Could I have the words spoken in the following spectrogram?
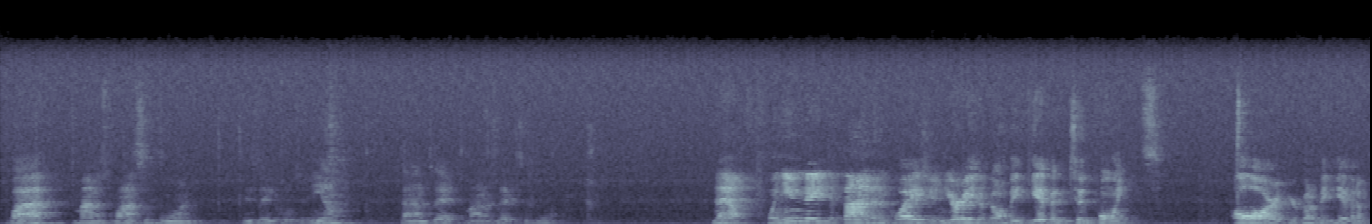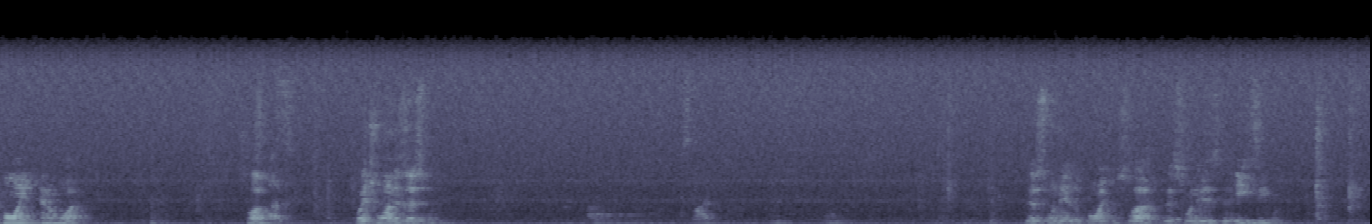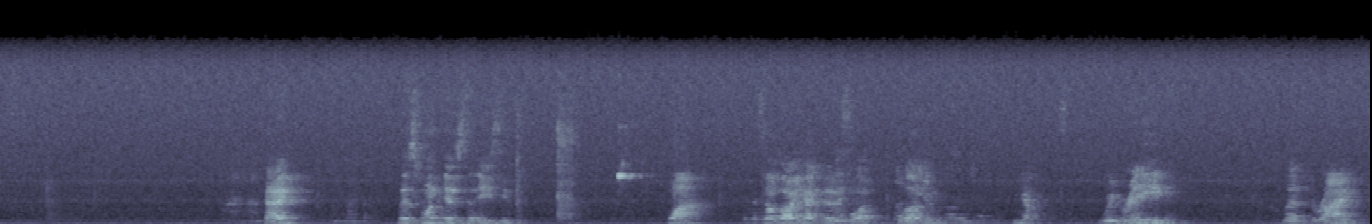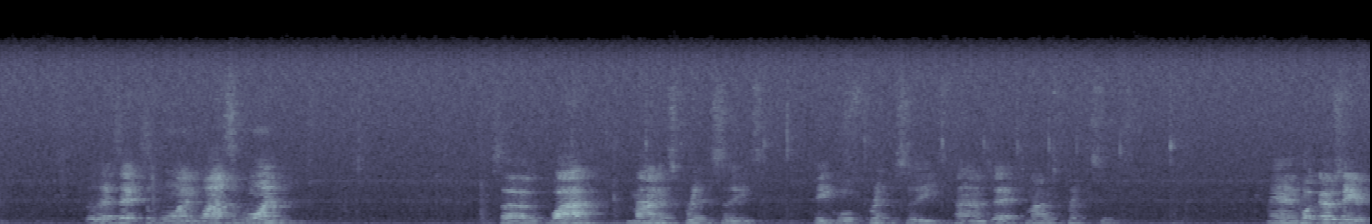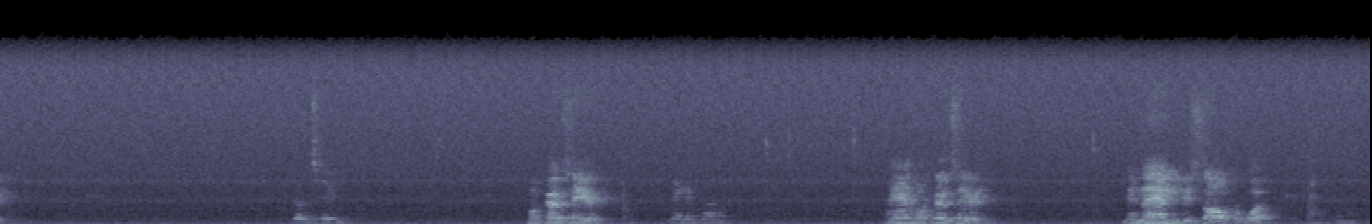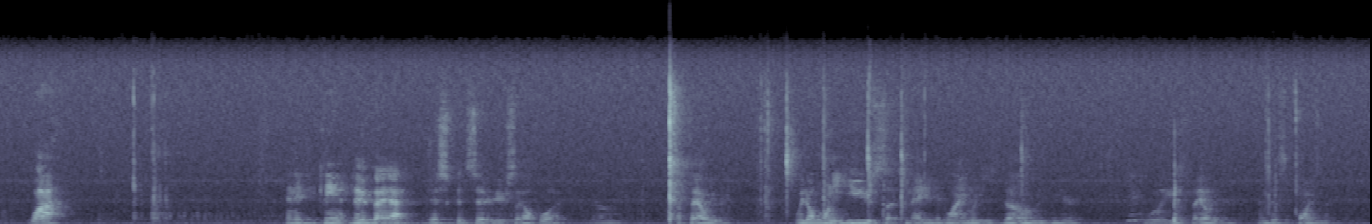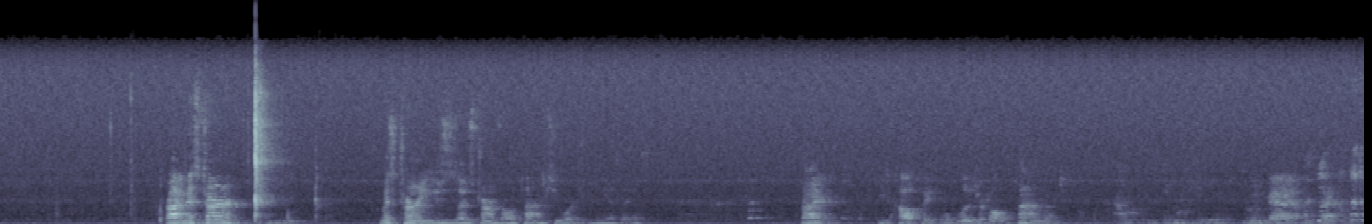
y minus y sub 1 is equal to m times x minus x sub 1. Now, when you need to find an equation, you're either going to be given two points, or you're going to be given a point and a what? Slope. Which one is this one? Uh, slope. This one is a point and a slope. This one is the easy one. Okay? This one is the easy one. Why? So all you have to do is what? Plug in. Yep. We read left to right. So that's x sub 1 and y sub 1. So y minus parentheses equals parentheses times x minus parentheses. And what goes here? Go to What goes here? negative five. And what goes here? And now you just solve for what? Why? And if you can't do that, just consider yourself what? A failure. We don't want to use such negative language as dumb in here. We'll use failure and disappointment. Right, Miss Turner? Miss Turner uses those terms all the time. She works for DSS. Right? You call people losers all the time, don't you? Um, in my head. Okay, exactly.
